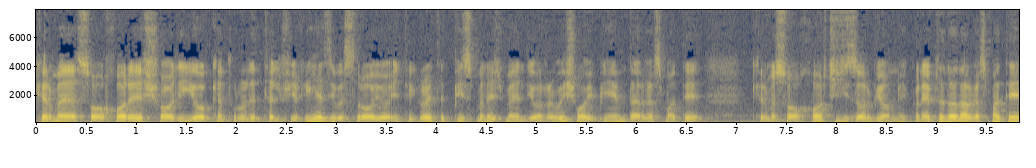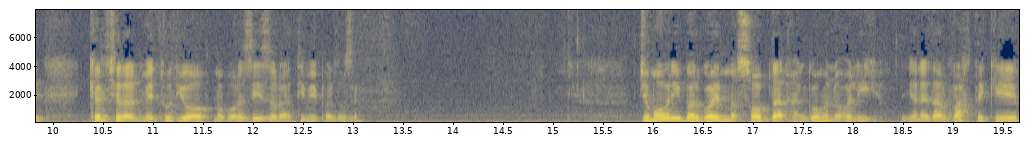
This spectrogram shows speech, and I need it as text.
کرم ساقه‌خوار شالی یا کنترل تلفیقی ازی به یا integrated pest management یا روش IPM در قسمت کرم ساقه‌خوار چی چیزا رو بیان می‌کنه؟ ابتدا در قسمت کلچرال متد یا مبارزه زراعتی می‌پردازیم. جمعوری برگاه مصاب در هنگام نهالی یعنی در وقتی که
